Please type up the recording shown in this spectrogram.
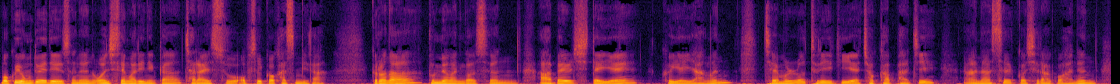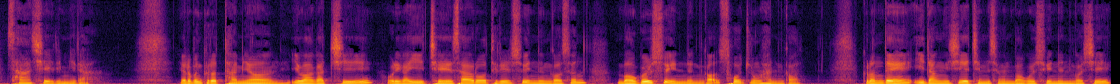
뭐 그 용도에 대해서는 원시 생활이니까 잘 알 수 없을 것 같습니다. 그러나 분명한 것은 아벨 시대에 그의 양은 제물로 드리기에 적합하지 않았을 것이라고 하는 사실입니다. 여러분 그렇다면 이와 같이 우리가 이 제사로 드릴 수 있는 것은 먹을 수 있는 것, 소중한 것. 그런데 이 당시에 짐승은 먹을 수 있는 것이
